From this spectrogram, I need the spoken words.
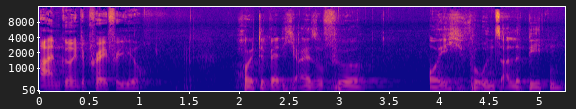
I'm going to pray for you. Heute werde ich also für euch, für uns alle beten.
